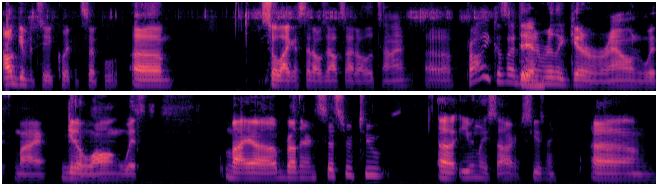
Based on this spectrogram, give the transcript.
I'll give it to you quick and simple. Um, so like I said, I was outside all the time. Uh, probably because I didn't Damn. really get around with my get along with my uh, brother and sister too uh, evenly. Sorry, excuse me. Um,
